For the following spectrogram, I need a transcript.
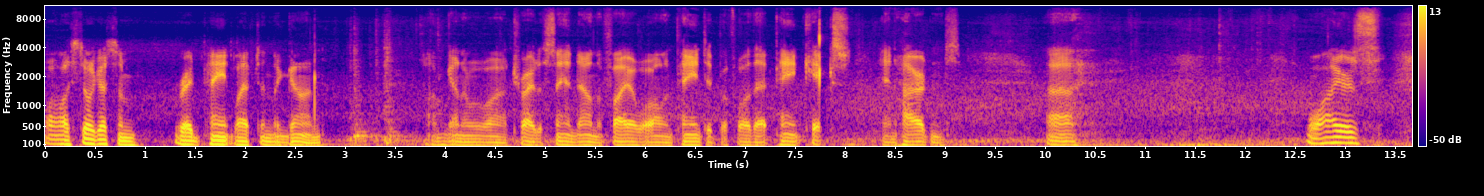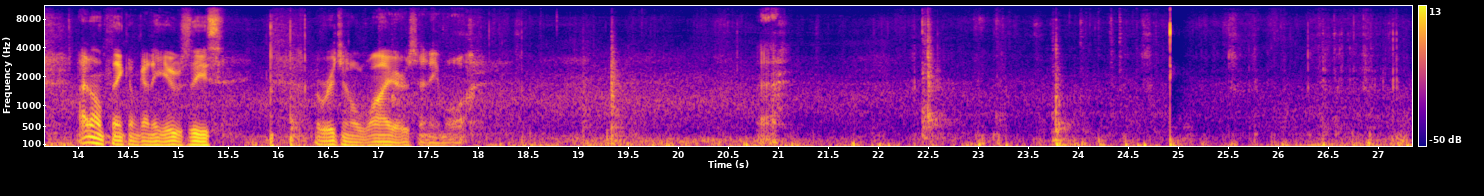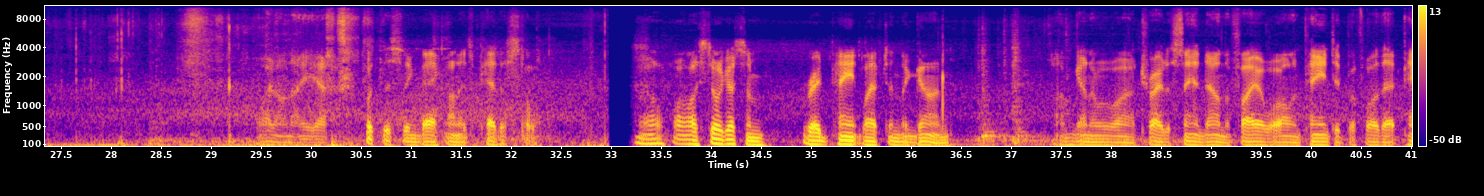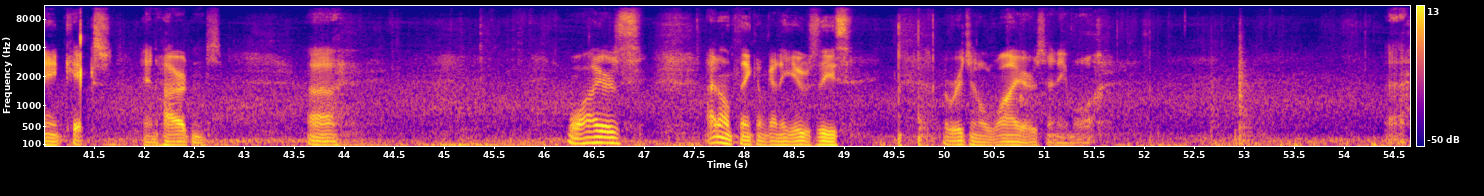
Well, I still got some red paint left in the gun. Going to uh, try to sand down the firewall and paint it before that paint kicks and hardens. Uh, wires, I don't think I'm going to use these original wires anymore. Uh, why don't I uh, put this thing back on its pedestal? Well, well, I still got some red paint left in the gun. I'm going to uh, try to sand down the firewall and paint it before that paint kicks and hardens. Uh, wires, I don't think I'm going to use these original wires anymore. Uh,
